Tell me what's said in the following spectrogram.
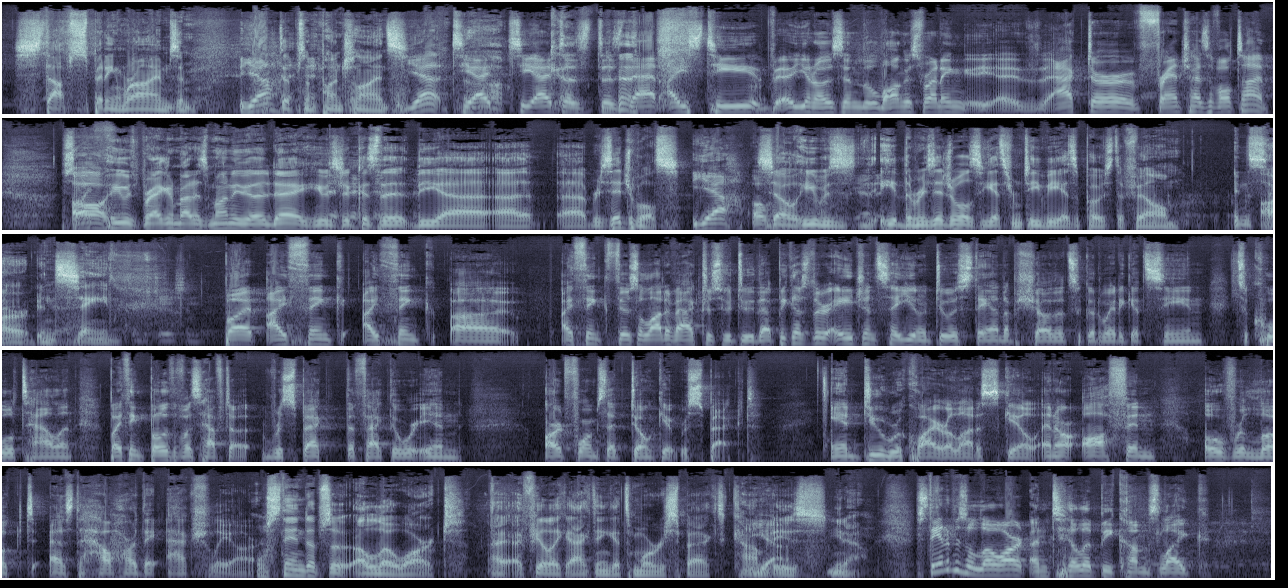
stopped spitting rhymes and Yeah. picked up some punchlines. Yeah, T Oh, T does does that. Ice T, you know, is in the longest running uh, actor franchise of all time. So I- Oh, he was bragging about his money the other day. He was because the the uh, uh, uh, residuals. yeah. Oh, So he was he, the residuals he gets from TV as opposed to film Insane. are insane. but I think I think uh, I think there's a lot of actors who do that because their agents say you know do a stand up show. That's a good way to get seen. It's a cool talent. But I think both of us have to respect the fact that we're in art forms that don't get respect and do require a lot of skill and are often overlooked as to how hard they actually are. Well, stand up's a, a low art. I, I feel like acting gets more respect. Comedies, you know. Stand up is a low art until it becomes like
